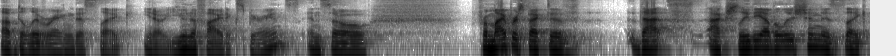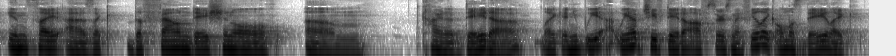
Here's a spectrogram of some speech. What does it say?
of delivering this like, you know, unified experience. And so from my perspective, that's actually the evolution is like insight as like the foundational um kind of data like and we we have chief data officers and i feel like almost they like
